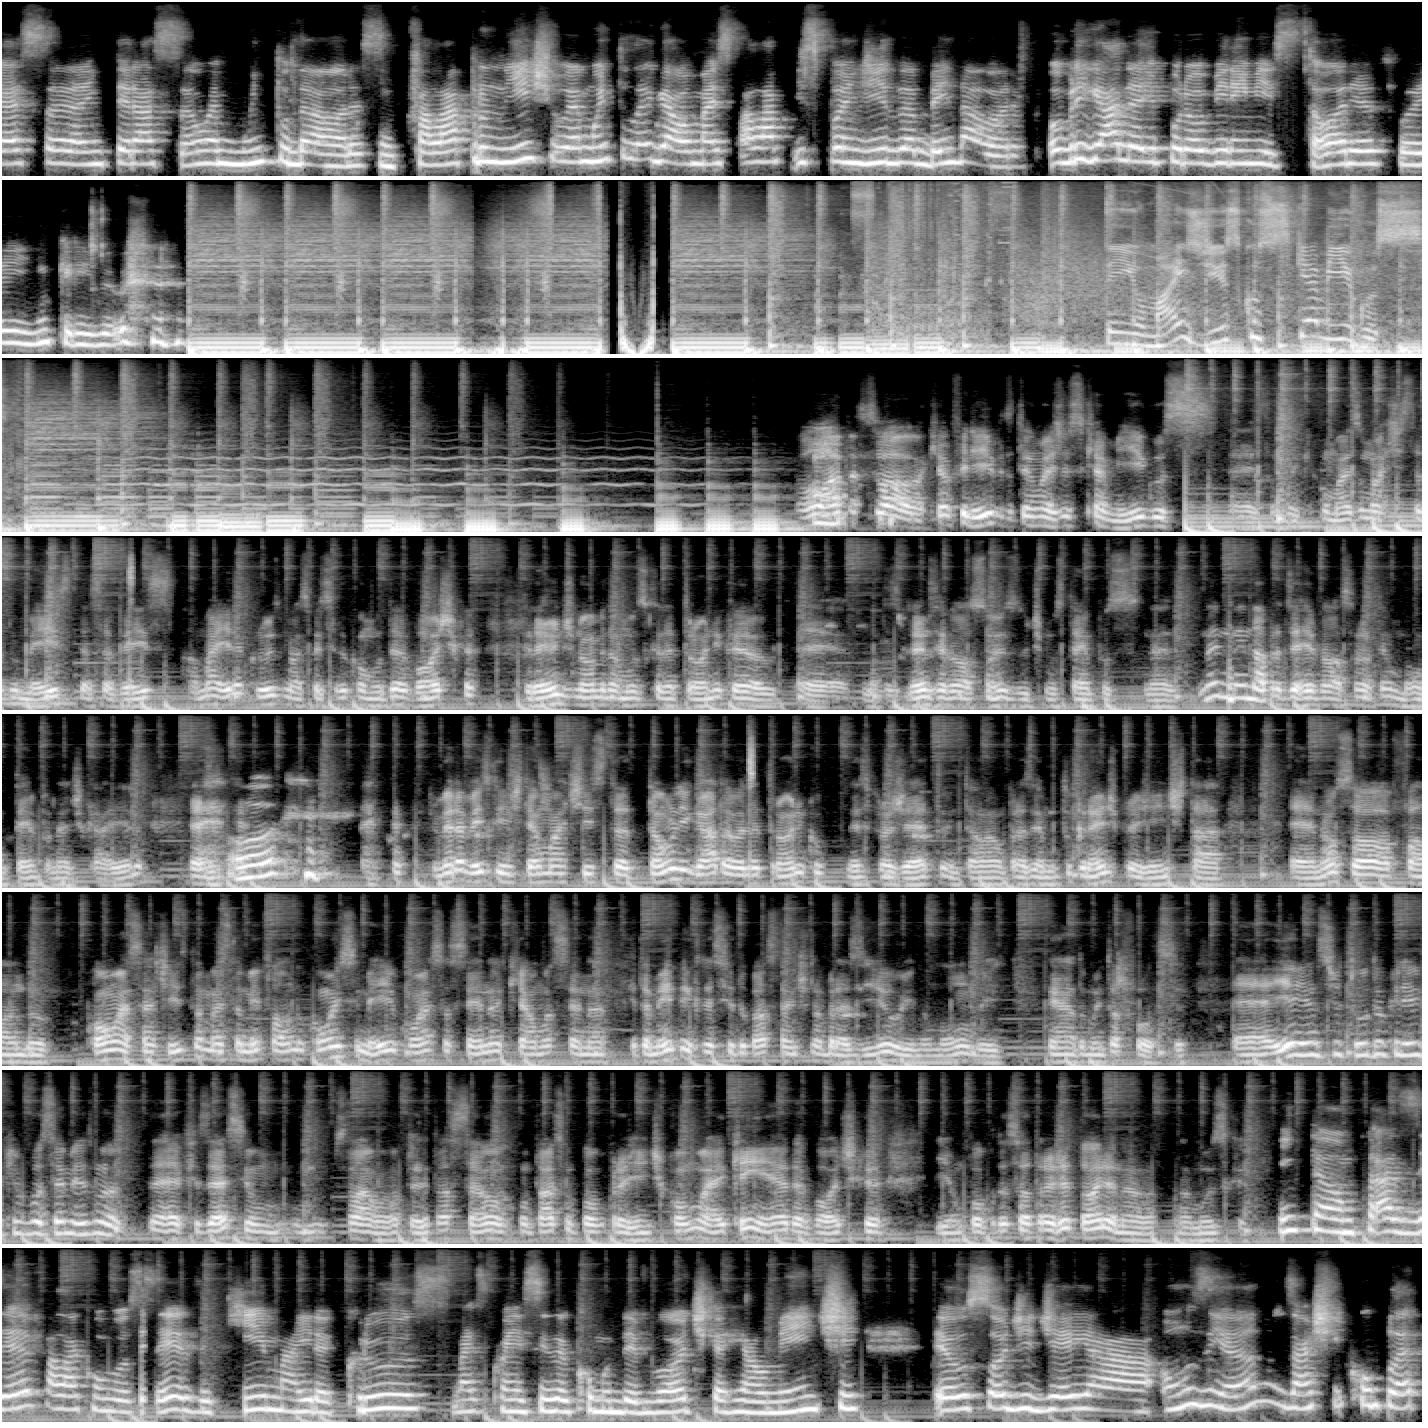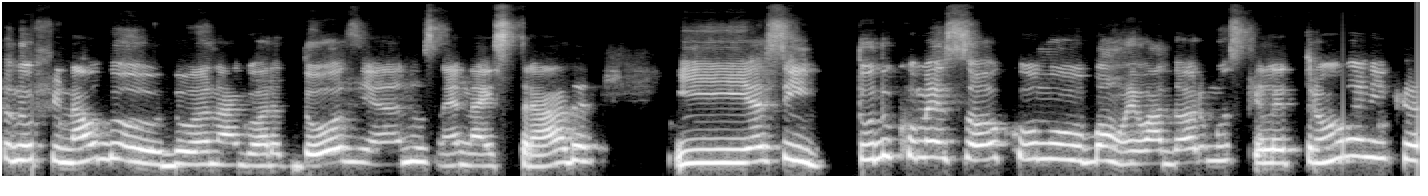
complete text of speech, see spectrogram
essa interação é muito da hora, assim. Falar para o nicho é muito legal, mas falar expandido é bem da hora. Obrigada aí por ouvirem minha história, foi incrível. Tenho mais discos que amigos. Olá pessoal, aqui é o Felipe, do Tenho Mais Disco que Amigos. É, estamos aqui com mais uma artista do mês, dessa vez a Maíra Cruz, mais conhecida como Devótica, grande nome da música eletrônica, é, uma das grandes revelações dos últimos tempos, né? nem, nem, dá para dizer revelação, já tem um bom tempo né, de carreira. É, oh. primeira vez que a gente tem uma artista tão ligada ao eletrônico nesse projeto, então é um prazer muito grande para a gente estar tá, é, não só falando com essa artista, mas também falando com esse meio, com essa cena, que é uma cena que também tem crescido bastante no Brasil e no mundo e ganhado muita força. É, e aí, antes de tudo, eu queria que você mesmo é, fizesse um, um, lá, uma apresentação, contasse um pouco pra gente como é, quem é Devótica e um pouco da sua trajetória na, na música. Então, prazer falar com vocês aqui, Maíra Cruz, mais conhecida como Devótica realmente. Eu sou DJ há 11 anos, acho que completa no final do, do ano agora 12 anos, né, na estrada. E, assim, tudo começou como, bom, eu adoro música eletrônica,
